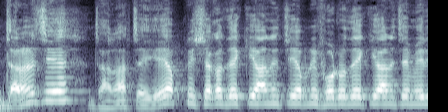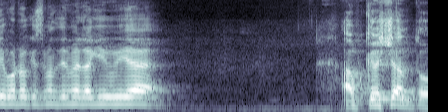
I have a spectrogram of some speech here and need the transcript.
जाना नहीं चाहिए, जाना चाहिए। अपनी शक्ल देख के आनी चाहिए, अपनी फ़ोटो देख के आनी चाहिए। मेरी फ़ोटो किस मंदिर में लगी हुई है? अब कृष्ण तो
